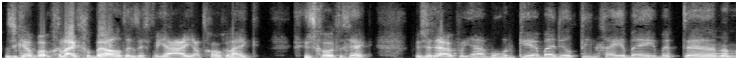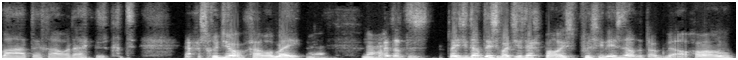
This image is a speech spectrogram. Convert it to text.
Dus ik heb hem ook gelijk gebeld en gezegd van ja, je had gewoon gelijk. Het is gewoon te gek. Dus hij zei ook van ja, volgende keer bij deel 10 ga je mee met eh, mijn maat en gaan we zeg, Ja, is goed joh, gaan we mee. Nou, Maar dat is, weet je, dat is wat je zegt Paul, is, misschien is dat het ook wel. Gewoon,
